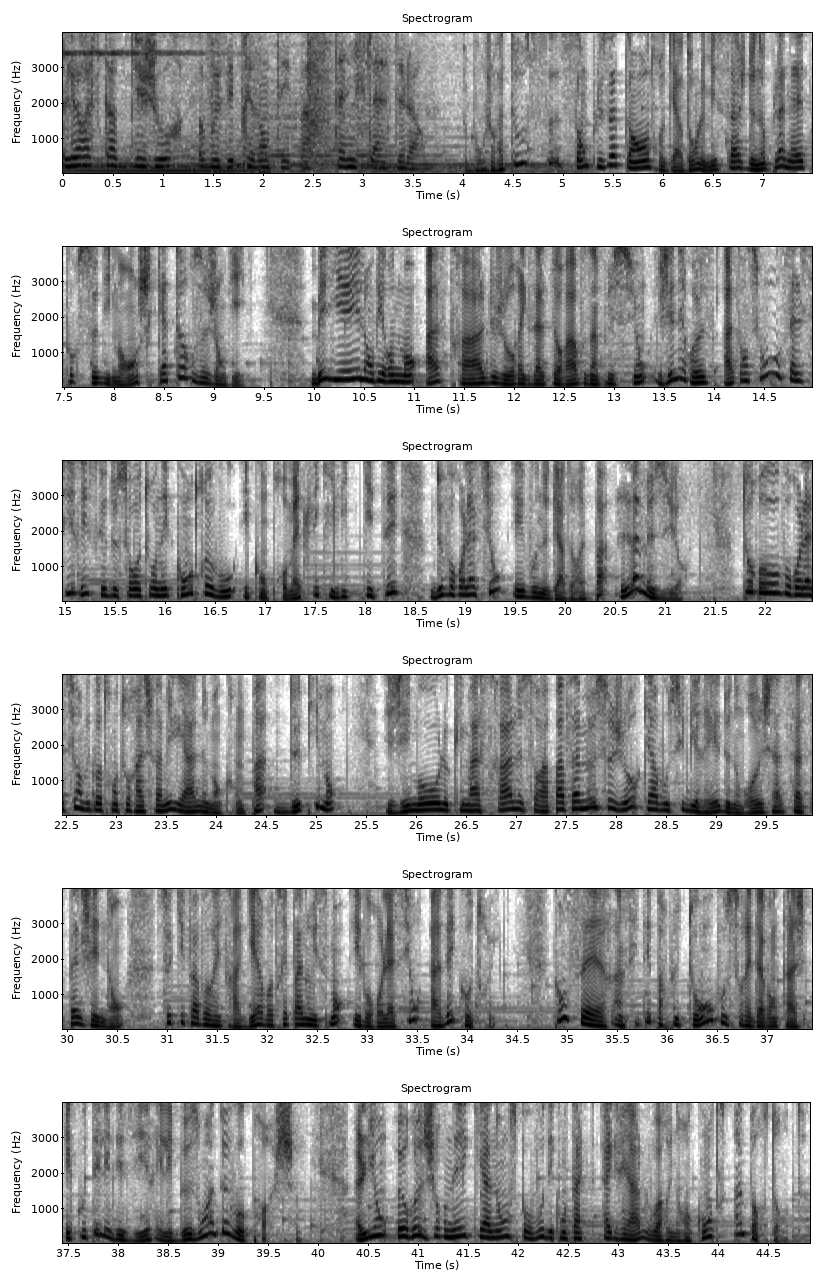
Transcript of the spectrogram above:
L'horoscope du jour vous est présenté par Stanislas Delorme. Bonjour à tous, sans plus attendre, regardons le message de nos planètes pour ce dimanche 14 janvier. Bélier, l'environnement astral du jour exaltera vos impulsions généreuses. Attention, celles-ci risquent de se retourner contre vous et compromettre l'équité de vos relations et vous ne garderez pas la mesure. Taureau, vos relations avec votre entourage familial ne manqueront pas de piment. Gémeaux, le climat astral ne sera pas fameux ce jour car vous subirez de nombreux aspects gênants, ce qui favorisera guère votre épanouissement et vos relations avec autrui. Cancer, incité par Pluton, vous saurez davantage écouter les désirs et les besoins de vos proches. Lion, heureuse journée qui annonce pour vous des contacts agréables, voire une rencontre importante.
